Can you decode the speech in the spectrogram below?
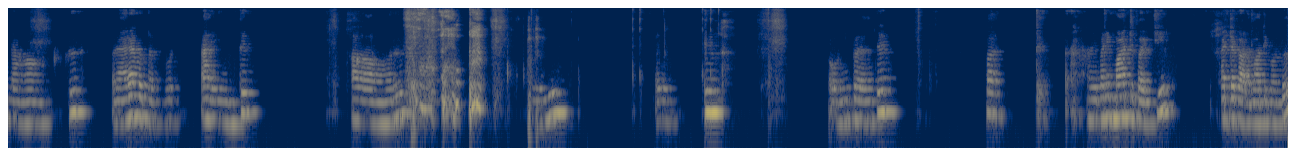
நான்கு ஒரு அரைவட்டம் போட்டு ஐந்து ஆறு ஏழு எட்டு ஒன்பது பத்து அதே மாதிரி மாற்று பயிற்சி மற்ற காலம் மாற்றிக்கொண்டு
